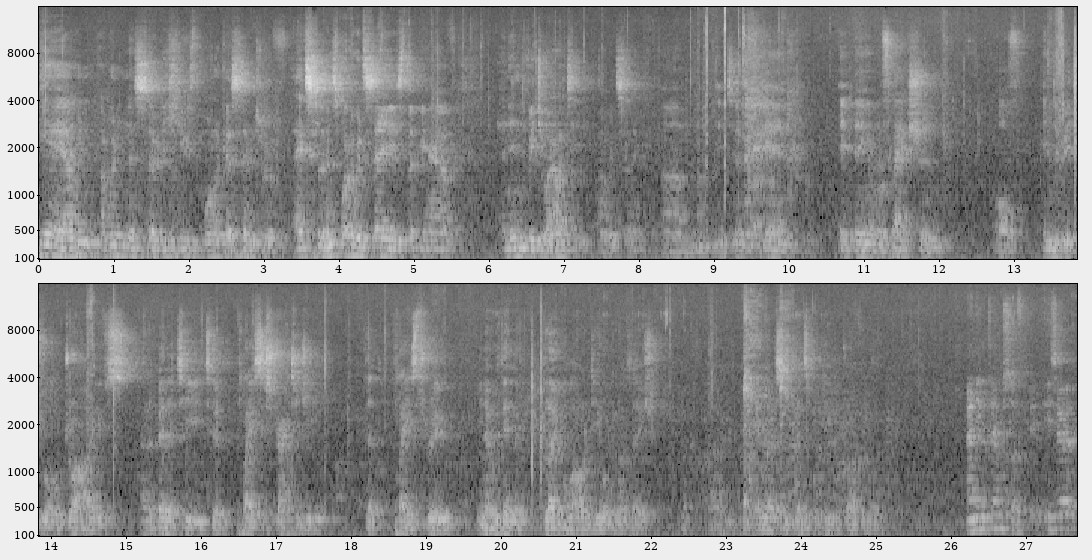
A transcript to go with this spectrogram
yeah, I wouldn't, I wouldn't necessarily use the moniker center of excellence. What I would say is that we have an individuality, I would say, um, in terms of, again, it being a reflection of individual drives and ability to place a strategy that plays through, you know, within the global R&D organisation. Um, again, there are some principal people driving that. And in terms of, is there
